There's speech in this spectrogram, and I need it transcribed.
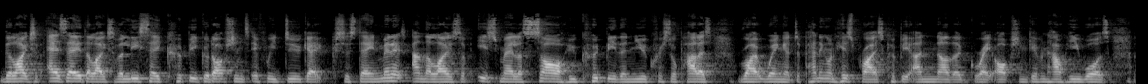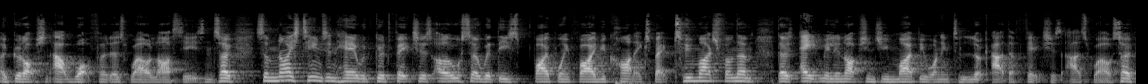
The likes of Eze, the likes of Olise could be good options if we do get sustained minutes, and the likes of Ismaila Sarr, who could be the new Crystal Palace right winger, depending on his price, could be another great option given how he was a good option at Watford as well last season. So some nice teams in here with good fixtures. Also with these 5.5, you can't expect too much from them. Those 8 million options, you might be wanting to look at the fixtures as well. So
